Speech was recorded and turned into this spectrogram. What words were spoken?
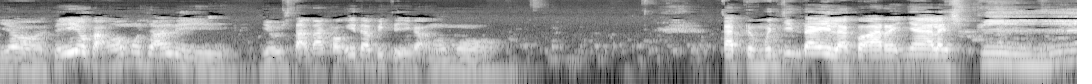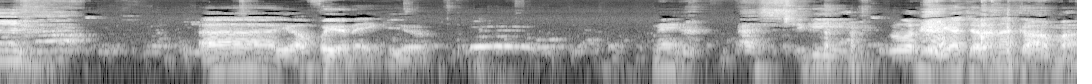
Yo dia yo gak ngomong sali yo wis tak takoki tapi dia gak ngomong. Kadang mencintai lah kok areknya lesbi. Ah ya apa ya nek iki ya? Nek as iki keluar dari ajaran agama.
